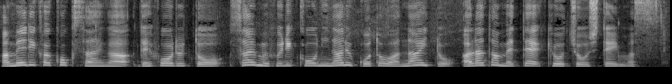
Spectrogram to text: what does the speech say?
アメリカ国債がデフォルト、債務不履行になることはないと改めて強調しています。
